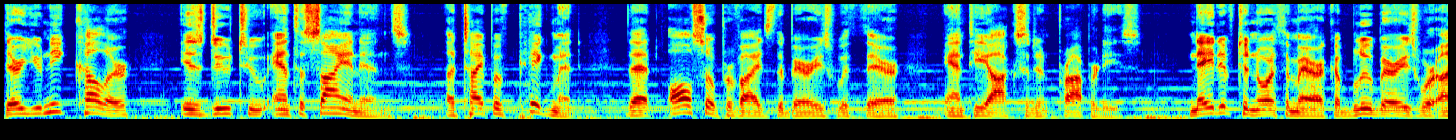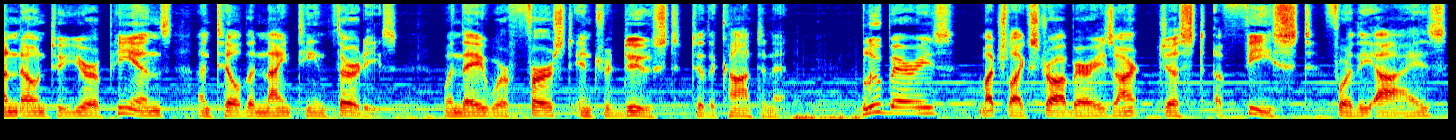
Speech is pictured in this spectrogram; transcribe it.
Their unique color is due to anthocyanins, a type of pigment that also provides the berries with their antioxidant properties. Native to North America, blueberries were unknown to Europeans until the 1930s, when they were first introduced to the continent. Blueberries, much like strawberries, aren't just a feast for the eyes,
